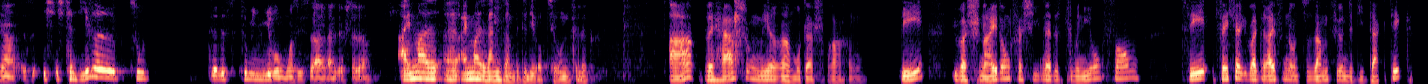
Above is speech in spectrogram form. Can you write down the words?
ja, also ich, ich tendiere zu der Diskriminierung, muss ich sagen, an der Stelle. Einmal, äh, einmal langsam bitte die Optionen, Philipp. A. Beherrschung mehrerer Muttersprachen. B. Überschneidung verschiedener Diskriminierungsformen. C. Fächerübergreifende und zusammenführende Didaktik.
